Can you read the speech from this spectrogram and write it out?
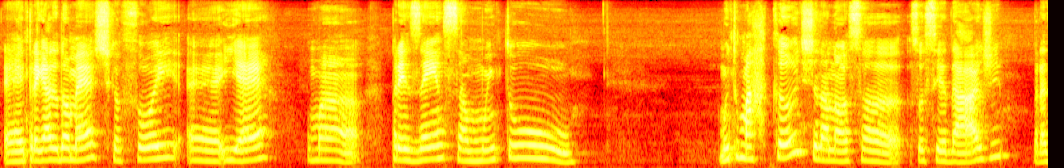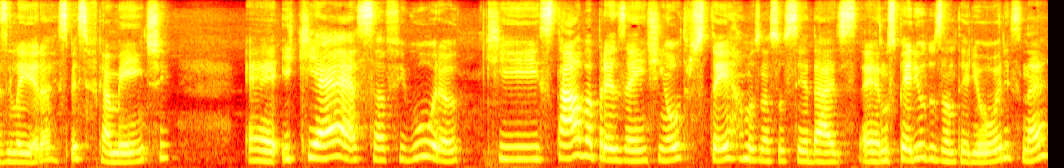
É, a empregada doméstica foi é, e é uma presença muito muito marcante na nossa sociedade brasileira, especificamente, é, e que é essa figura que estava presente em outros termos nas sociedades é, nos períodos anteriores, né?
